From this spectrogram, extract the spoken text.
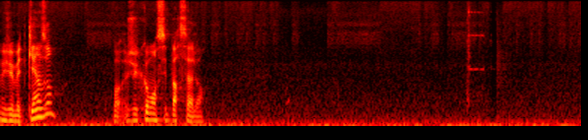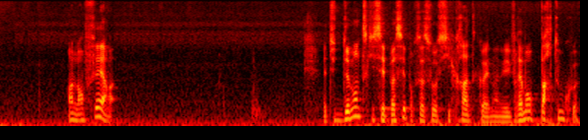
Mais je vais mettre 15 ans Bon, je vais commencer par ça alors. Oh l'enfer Et tu te demandes ce qui s'est passé pour que ça soit aussi crade quand même, hein, mais vraiment partout quoi.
